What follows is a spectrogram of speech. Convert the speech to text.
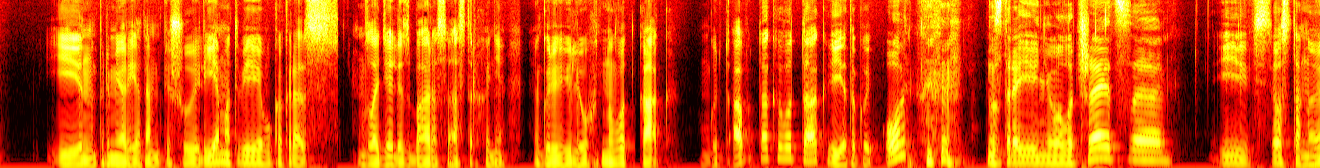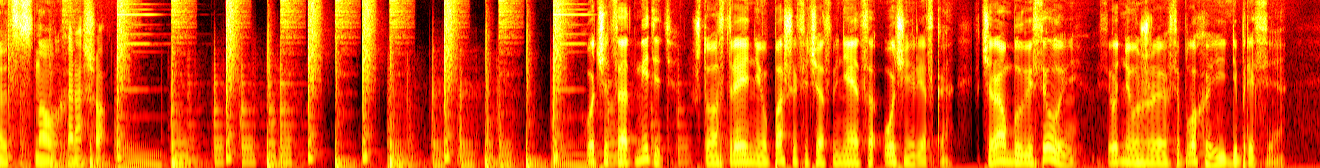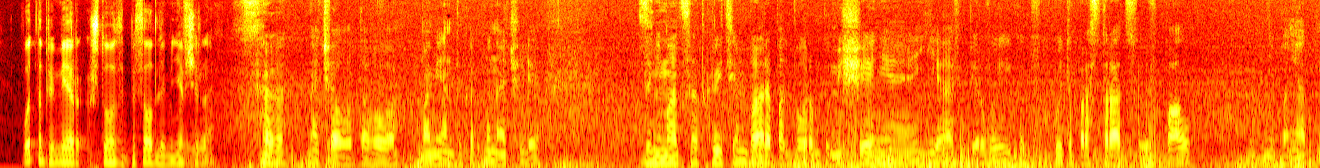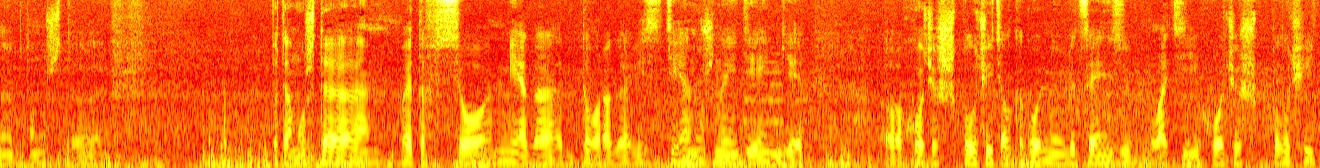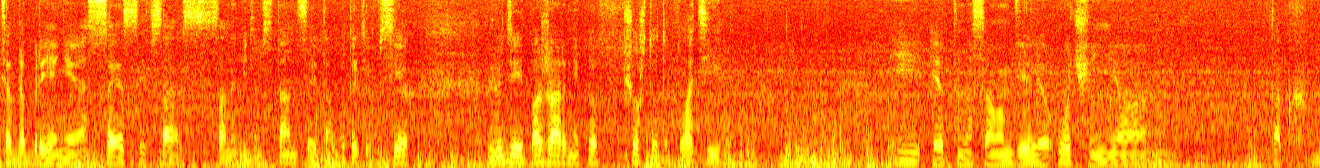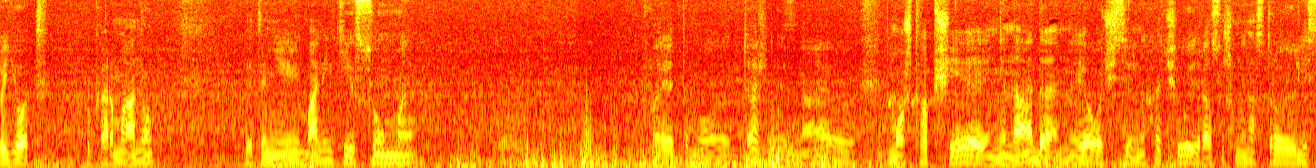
И, например, я там пишу Илье Матвееву, как раз владелец бара с Астрахани. Я говорю, Илюх, ну вот как? Он говорит, а вот так и вот так. И я такой, о, настроение улучшается, и все становится снова хорошо. Хочется отметить, что настроение у Паши сейчас меняется очень резко. Вчера он был веселый, сегодня уже все плохо и депрессия. Вот, например, что он записал для меня вчера. С начала того момента, как мы начали заниматься открытием бара, подбором помещения, я впервые как в какую-то прострацию впал непонятную, потому что потому что это все мега дорого, везде нужны деньги. Э, хочешь получить алкогольную лицензию, плати. Хочешь получить одобрение СЭС и санэпидемстанции, там вот этих всех людей, пожарников, еще что-то, плати. И это на самом деле очень э, так бьет по карману. Это не маленькие суммы, Поэтому даже не знаю, может вообще не надо, но я очень сильно хочу, и раз уж мы настроились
